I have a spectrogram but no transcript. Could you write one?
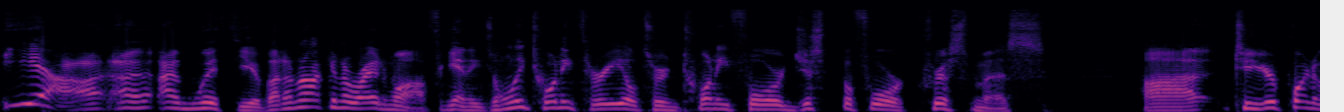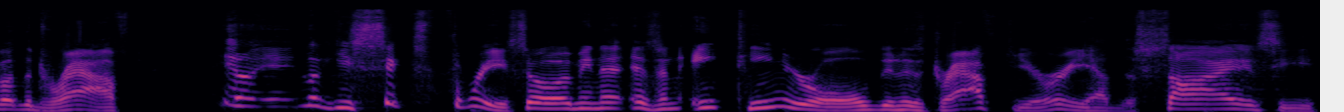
Yeah, I, am with you, but I'm not going to write him off. Again, he's only 23. He'll turn 24 just before Christmas. Uh, to your point about the draft, you know, look, he's six three. So, I mean, as an 18 year old in his draft year, he had the size, he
